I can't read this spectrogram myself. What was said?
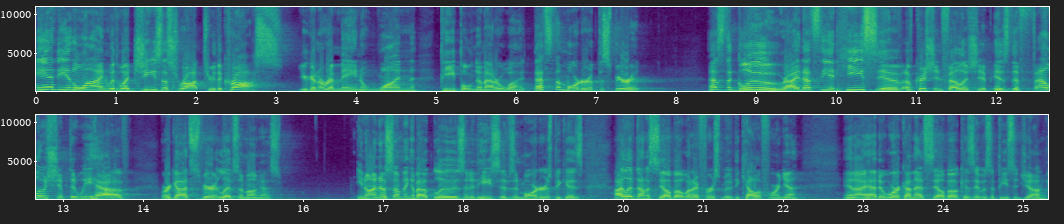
and in line with what Jesus wrought through the cross. You're going to remain one people no matter what. That's the mortar of the Spirit. That's the glue, right? That's the adhesive of Christian fellowship, is the fellowship that we have where God's Spirit lives among us. You know, I know something about glues and adhesives and mortars because I lived on a sailboat when I first moved to California, and I had to work on that sailboat because it was a piece of junk.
